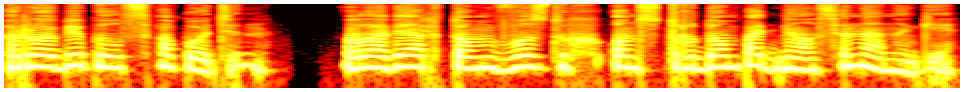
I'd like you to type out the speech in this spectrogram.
Робби был свободен. Ловя ртом воздух, он с трудом поднялся на ноги.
